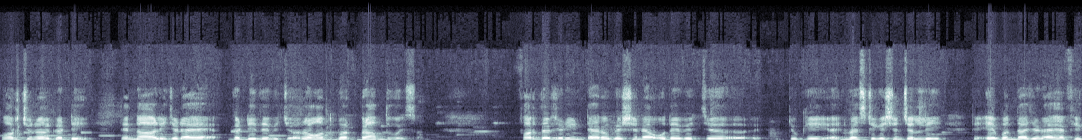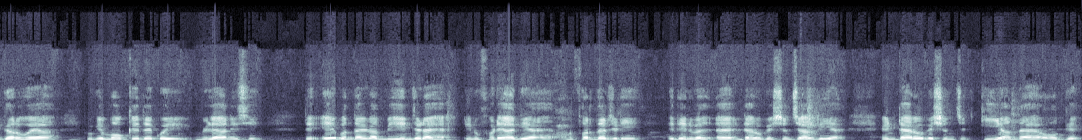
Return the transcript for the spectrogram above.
ਫੋਰਚੂਨਰ ਗੱਡੀ ਤੇ ਨਾਲ ਹੀ ਜਿਹੜਾ ਹੈ ਗੱਡੀ ਦੇ ਵਿੱਚ ਰੌਂਦ ਬਰਾਮਦ ਹੋਏ ਸਨ। ਫਰਦਰ ਜਿਹੜੀ ਇੰਟਰੋਗੇਸ਼ਨ ਹੈ ਉਹਦੇ ਵਿੱਚ ਕਿਉਂਕਿ ਇਨਵੈਸਟੀਗੇਸ਼ਨ ਚੱਲੀ ਤੇ ਇਹ ਬੰਦਾ ਜਿਹੜਾ ਹੈ ਫਿਗਰ ਹੋਇਆ ਕਿਉਂਕਿ ਮੌਕੇ ਤੇ ਕੋਈ ਮਿਲਿਆ ਨਹੀਂ ਸੀ ਤੇ ਇਹ ਬੰਦਾ ਜਿਹੜਾ ਮੇਨ ਜਿਹੜਾ ਹੈ ਇਹਨੂੰ ਫੜਿਆ ਗਿਆ ਹੈ। ਹੁਣ ਫਰਦਰ ਜਿਹੜੀ ਇਹਦੀ ਇੰਟਰੋਗੇਸ਼ਨ ਚੱਲ ਰਹੀ ਹੈ। ਇੰਟਰੋਗੇਸ਼ਨ ਚ ਕੀ ਆਂਦਾ ਹੈ ਉਹ ਅੱਗੇ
